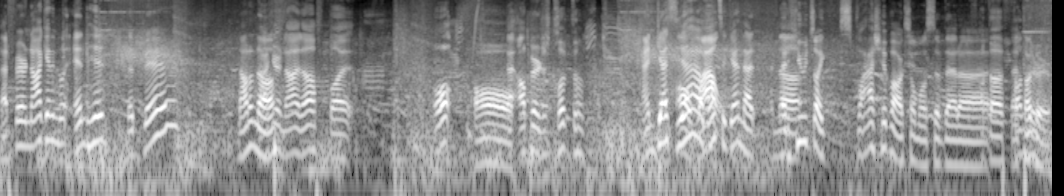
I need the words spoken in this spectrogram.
That fair not getting the end hit. The bear, not Back enough. here, not enough, but oh, Oh, that up air just clipped him. And guess Oh, yeah, wow. once again that And that the- huge like splash hitbox almost of that uh the that thunder. thunder.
